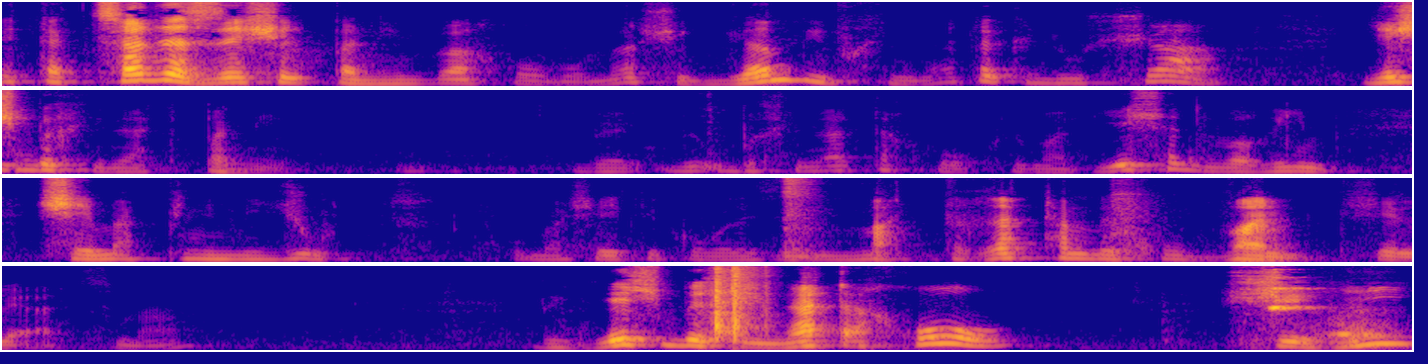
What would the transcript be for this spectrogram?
את הצד הזה של פנים ואחור. הוא שגם בבחינת הקדושה יש בחינת פנים ובחינת אחור. כלומר, יש הדברים שהם הפנימיות, מה שהייתי קורא לזה מטרת המכוון כשלעצמה, ויש בחינת אחור שהיא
